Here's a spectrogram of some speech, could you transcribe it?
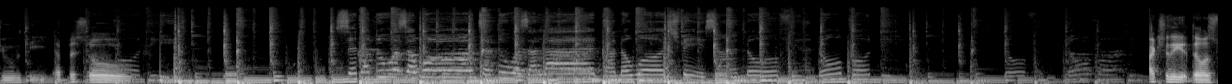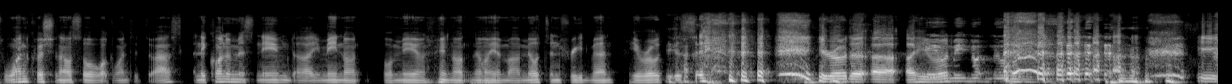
to the episode. Said I do as I want, I do as I like. I watch face, I know fear nobody. No fear nobody. Actually, there was one question I also wanted to ask. An economist named, uh, you may not or may or may not know him, uh, Milton Friedman. He wrote this. he wrote a, uh, uh, he You wrote may not know that. he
